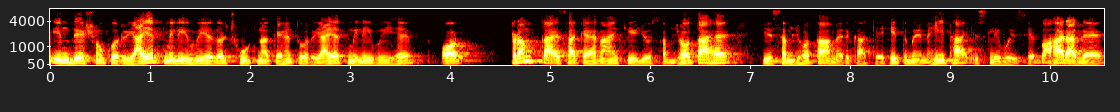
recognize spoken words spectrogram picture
इन देशों को रियायत मिली हुई अगर छूट ना कहें तो रियायत मिली हुई है। और ट्रंप का ऐसा कहना है कि ये जो समझौता है, ये समझौता अमेरिका के हित में नहीं था, इसलिए वो इससे बाहर आ गए।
